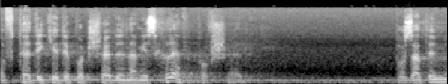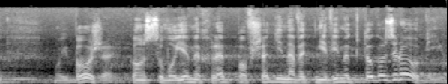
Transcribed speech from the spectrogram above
No wtedy, kiedy potrzebny nam jest chleb powszedni. Poza tym, mój Boże, konsumujemy chleb powszedni, nawet nie wiemy, kto go zrobił.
